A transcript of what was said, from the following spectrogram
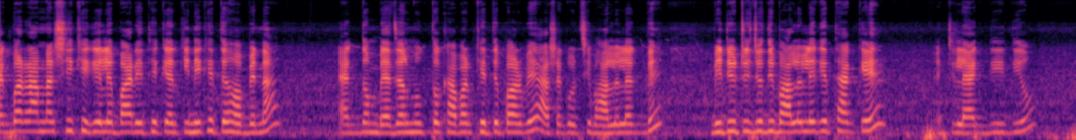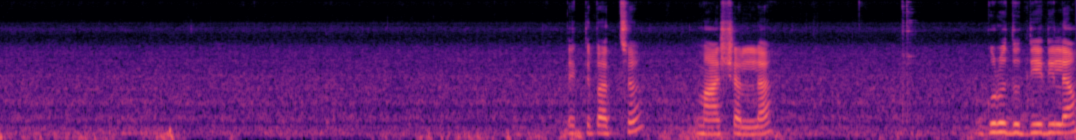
একবার রান্না শিখে গেলে বাড়ি থেকে আর কিনে খেতে হবে না। একদম বেজাল মুক্ত খাবার খেতে পারবে, আশা করছি ভালো লাগবে। ভিডিওটি যদি ভালো লেগে থাকে, একটি লাইক দিয়ে দিও। দেখতে পাচ্ছ? মাশাল্লাহ গুঁড়ো দুধ দিয়ে দিলাম।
